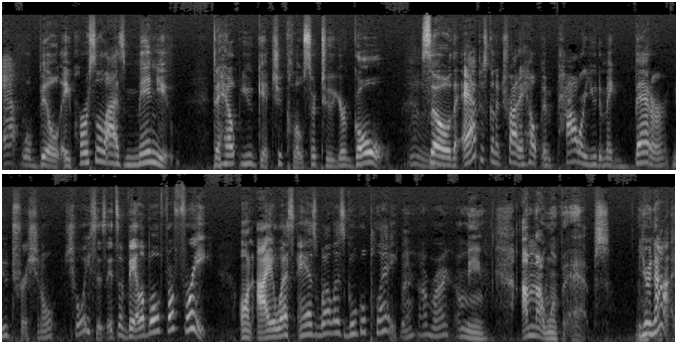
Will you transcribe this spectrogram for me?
app will build a personalized menu to help you get you closer to your goal. Mm. So the app is going to try to help empower you to make better nutritional choices. It's available for free on iOS as well as Google Play. Okay, all right. I mean, I'm not one for apps You're not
